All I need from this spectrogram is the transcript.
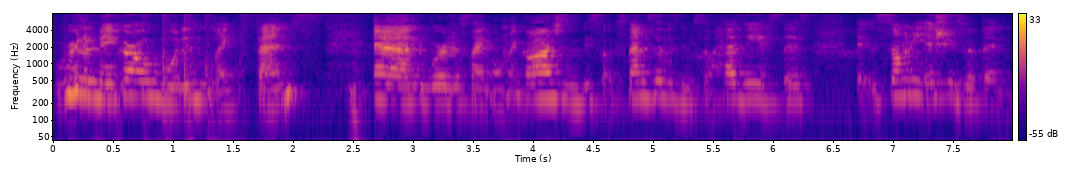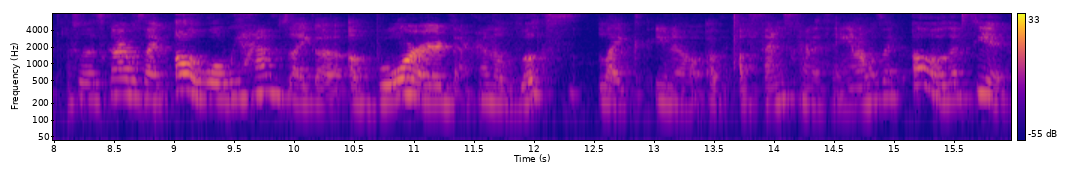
We were gonna make our own wooden like fence, and we're just like, oh my gosh, it's gonna be so expensive. It's gonna be so heavy. It's this. So many issues with it. So this guy was like, oh well, we have like a, a board that kind of looks like you know a, a fence kind of thing, and I was like, oh, let's see it.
